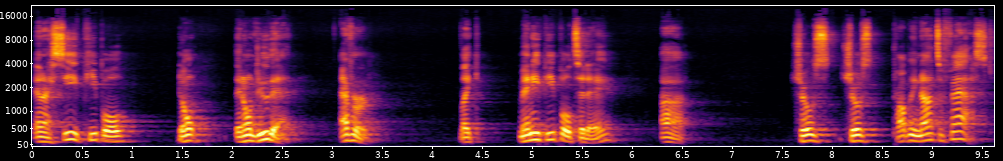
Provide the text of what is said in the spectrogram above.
and I see people don't, they don't do that ever. Like many people today uh, chose, chose probably not to fast,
